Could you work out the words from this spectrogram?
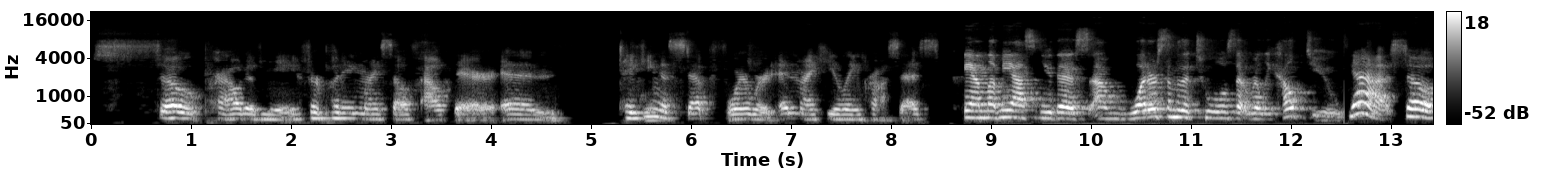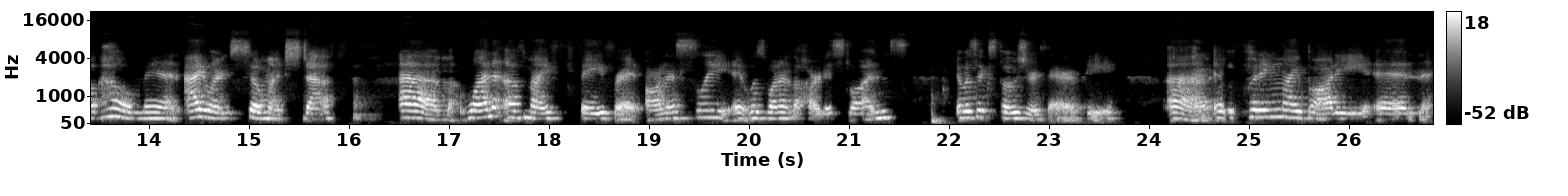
so proud of me for putting myself out there and taking a step forward in my healing process. And let me ask you this um, what are some of the tools that really helped you? Yeah, so, oh man, I learned so much stuff. Um, one of my favorite, honestly, it was one of the hardest ones. It was exposure therapy. Um, it was putting my body in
